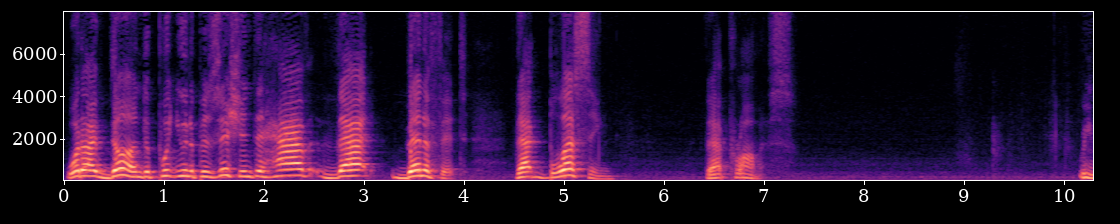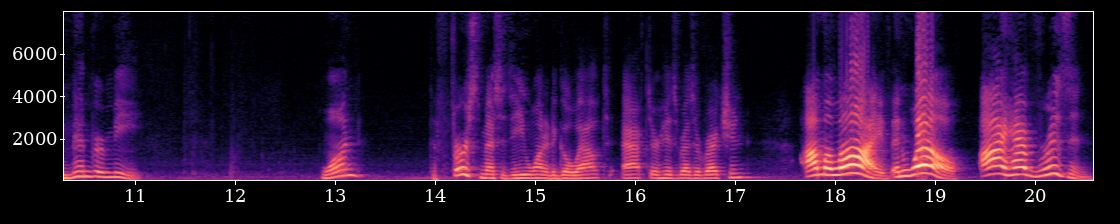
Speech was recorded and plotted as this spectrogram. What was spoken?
what I've done to put you in a position to have that benefit that blessing, that promise. Remember me. One, the first message that he wanted to go out after his resurrection I'm alive and well. I have risen.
